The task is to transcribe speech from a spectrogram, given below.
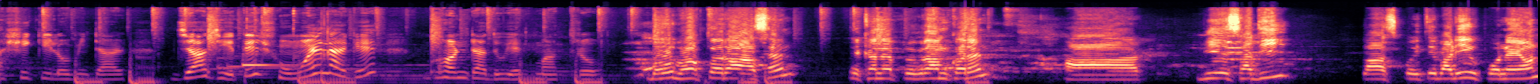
আশি কিলোমিটার, যা যেতে সময় লাগে ঘণ্টা দুয়েক মাত্র। বহু ভক্তরা আসেন, এখানে প্রোগ্রাম করেন, আর বিয়ে শাদি প্লাস পৈতে বাড়ি উপনয়ন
